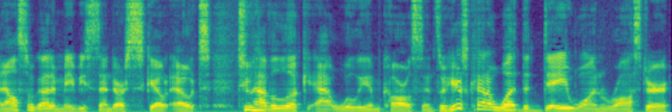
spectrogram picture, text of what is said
And I also got to maybe send our scout out to have a look at William Karlsson. So here's kind of what the day one roster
